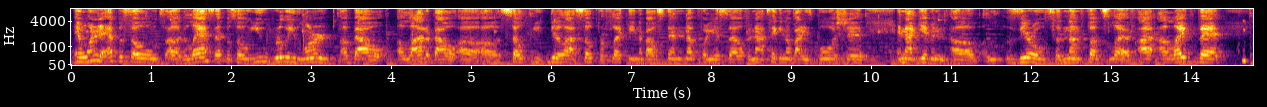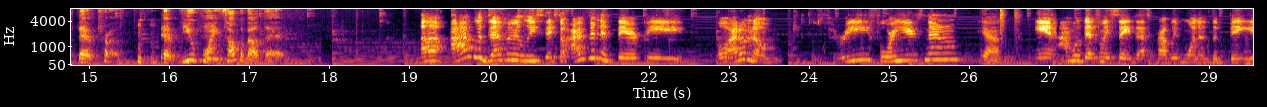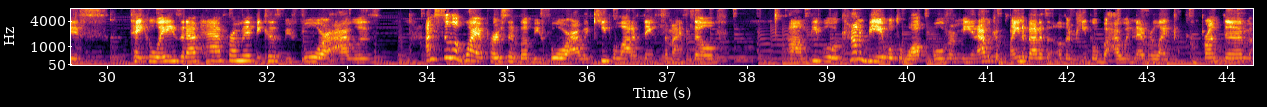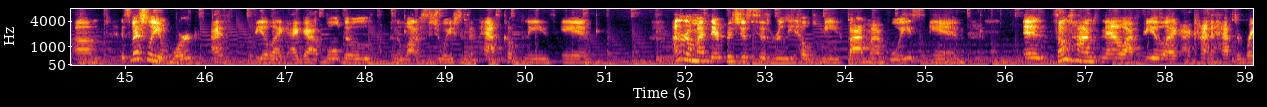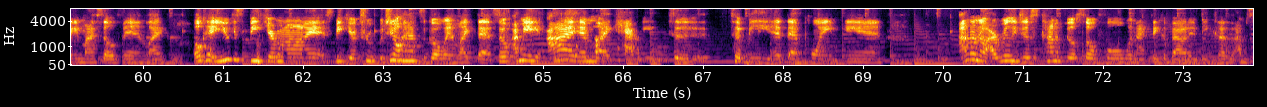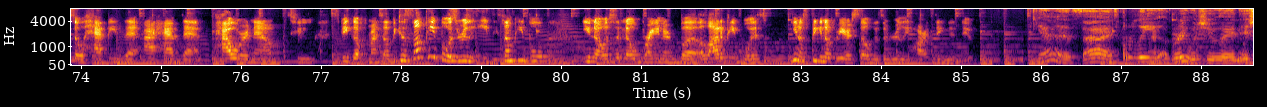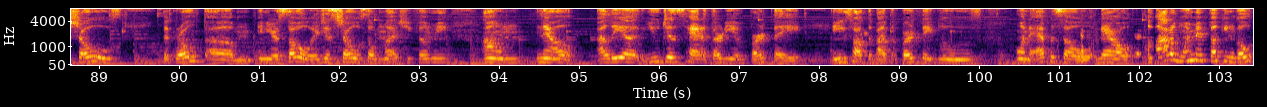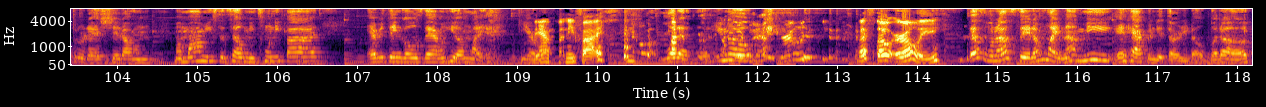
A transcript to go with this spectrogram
in one of the episodes, uh, the last episode, you really learned about a lot about uh, uh, self. You did a lot of self reflecting about standing up for yourself and not taking nobody's bullshit and not giving uh, zero to none fucks left. I, I like that that that viewpoint. Talk about that. Uh, I would definitely say so. I've been in therapy. Oh, I don't know, three, four years now. Yeah. And I will definitely say that's probably one of the biggest takeaways that I've had from it because before I was, I'm still a quiet person, but before I would keep a lot of things to myself. Um, people would kind of be able to walk over me and I would complain about it to other people, but I would never like confront them. Um, especially in work, I feel like I got bulldozed in a lot of situations in past companies. And I don't know, my therapist just has really helped me find my voice and and sometimes now I feel like I kind of have to rein myself in, like, okay, you can speak your mind and speak your truth, but you don't have to go in like that. So I mean, I am like happy to to be at that point and I don't know, I really just kind of feel so full when I think about it because I'm so happy that I have that power now to speak up for myself. Because some people it's really easy. Some people, you know, it's a no-brainer, but a lot of people it's you know, speaking up for yourself is a really hard thing to do. Yes, I totally agree with you, and it shows the growth um, in your soul. It just shows so much. You feel me? Um, now, Aaliyah, you just had a 30th birthday, and you talked about the birthday blues on the episode. Now, a lot of women fucking go through that shit. Um, my mom used to tell me 25, everything goes downhill. I'm like, yeah, Damn, right. 25. You know, whatever. You know, That's so early. That's what I said. I'm like, not me. It happened at 30 though, but uh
